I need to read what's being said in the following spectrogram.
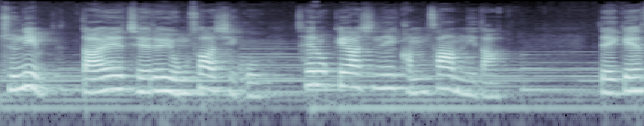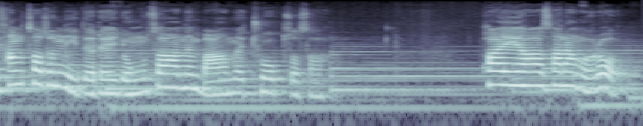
주님, 나의 죄를 용서하시고 새롭게 하시니 감사합니다. 내게 상처 준 이들을 용서하는 마음을 주옵소서. 화해와 사랑으로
